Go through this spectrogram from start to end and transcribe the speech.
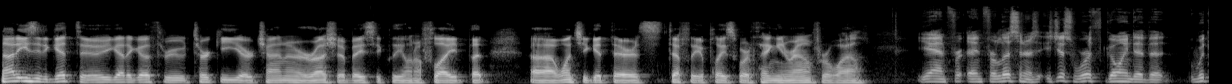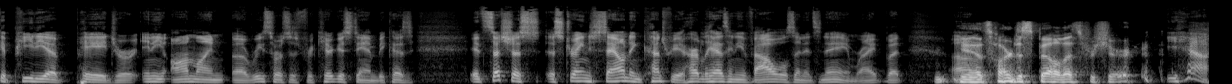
not easy to get to. You got to go through Turkey or China or Russia basically on a flight, but uh, once you get there, it's definitely a place worth hanging around for a while. Yeah, and for and for listeners, it's just worth going to the Wikipedia page or any online uh, resources for Kyrgyzstan because it's such a, a, strange sounding country. It hardly has any vowels in its name, right? But um, yeah, it's hard to spell. That's for sure. yeah,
